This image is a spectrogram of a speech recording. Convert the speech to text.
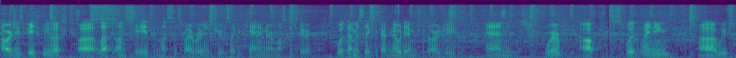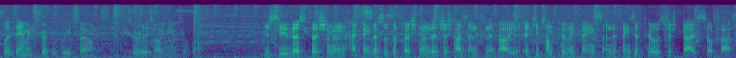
the RG is basically left, uh, left unscathed unless it's by ranged troops like a cannon or a musketeer. With that mistake, they got no damage with RG. And we're up, split laning. Uh, we've split damage perfectly, so it's a really solid game so far. You see this fisherman? I think this is a fisherman that just has infinite value. It keeps on pulling things, and the things it pulls just dies so fast.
